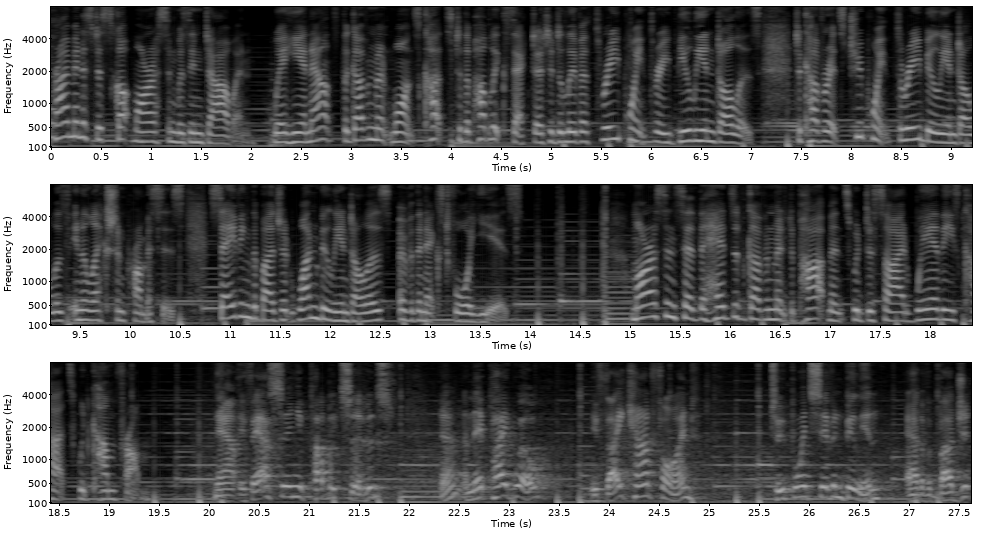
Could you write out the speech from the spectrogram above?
Prime Minister Scott Morrison was in Darwin, where he announced the government wants cuts to the public sector to deliver $3.3 billion to cover its $2.3 billion in election promises, saving the budget $1 billion over the next four years. Morrison said the heads of government departments would decide where these cuts would come from. Now, if our senior public servants, and they're paid well, if they can't find 2.7 billion out of a budget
